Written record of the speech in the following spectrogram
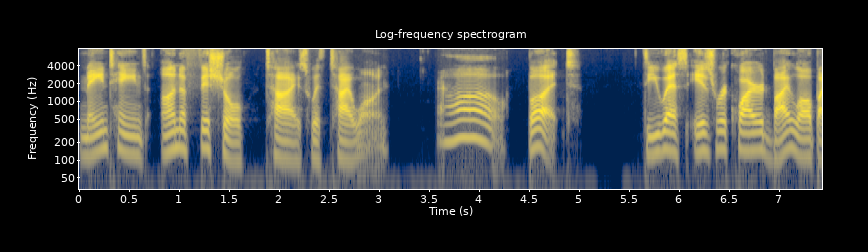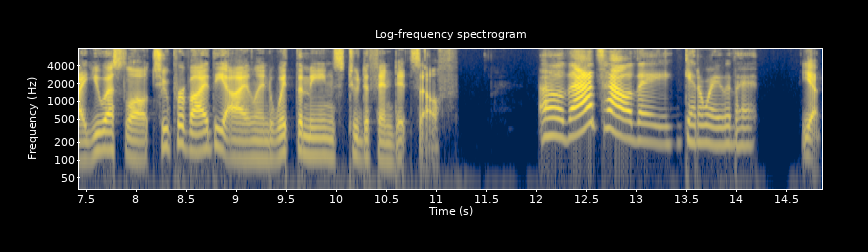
maintains unofficial ties with Taiwan, oh, but the U.S. is required by law, by U.S. law, to provide the island with the means to defend itself. oh, that's how they get away with it. Yep.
